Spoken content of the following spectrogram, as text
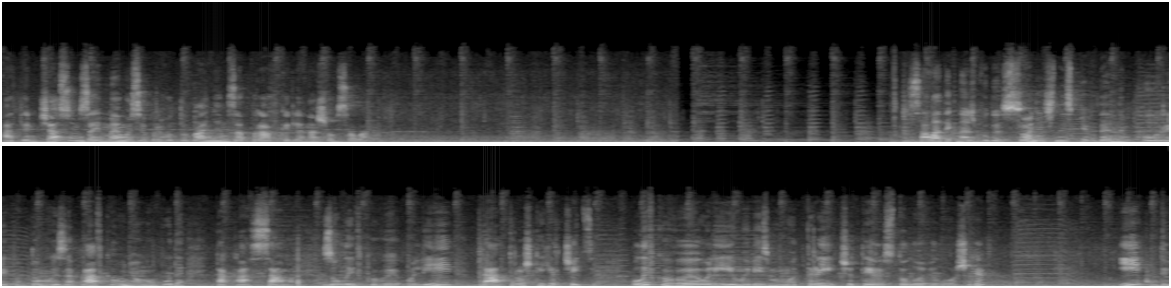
а тим часом займемося приготуванням заправки для нашого салату. Салатик наш буде сонячний з південним колоритом, тому і заправка у ньому буде така сама з оливкової олії та трошки гірчиці. Оливкової олії ми візьмемо 3-4 столові ложки і 2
